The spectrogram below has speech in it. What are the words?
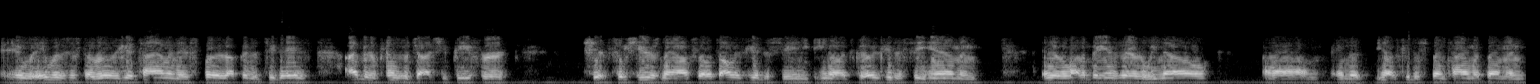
it it was just a really good time, and they split it up into two days. I've been friends with Josh P for shit six years now, so it's always good to see. You know, it's always good to see him, and and there's a lot of bands there that we know, um, and that you know it's good to spend time with them and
